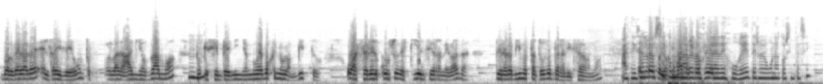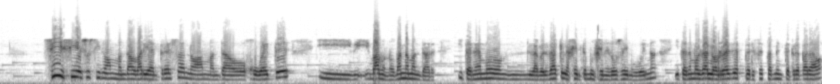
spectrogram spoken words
volver a ver El Rey León, porque todos los años vamos, porque siempre hay niños nuevos que no lo han visto, o hacer el curso de esquí en Sierra Nevada, pero ahora mismo está todo paralizado, ¿no? ¿Hacéis algo Entonces, así como una recogida hacer- de juguetes o alguna cosita así? Sí, sí, eso sí nos han mandado varias empresas, nos han mandado juguetes y, y vamos, nos van a mandar. Y tenemos, mm, la verdad que la gente es muy generosa y muy buena y tenemos ya los redes perfectamente preparados,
